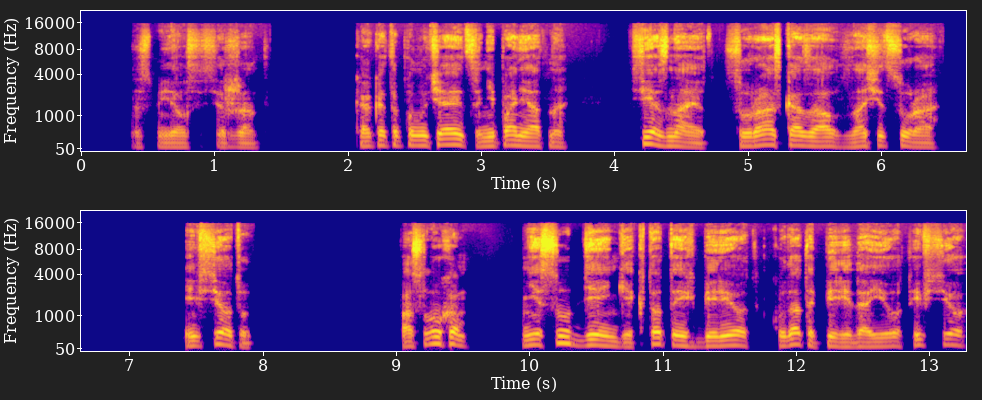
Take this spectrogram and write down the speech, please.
— засмеялся сержант. «Как это получается, непонятно. Все знают. Сура сказал, значит, Сура. И все тут. По слухам, несут деньги, кто-то их берет, куда-то передает, и все.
